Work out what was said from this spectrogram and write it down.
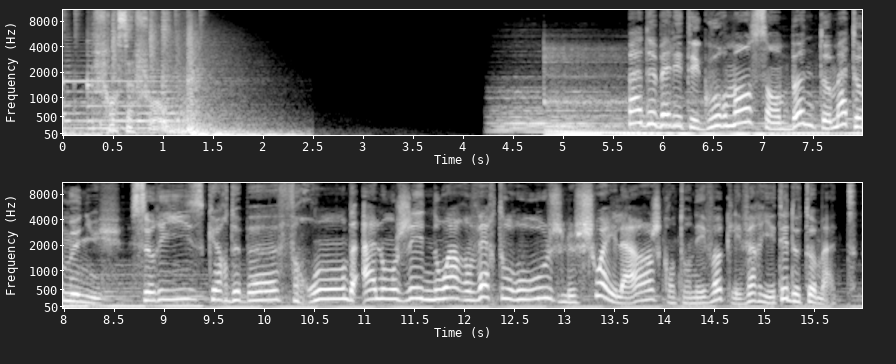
France Info. Pas de bel été gourmand sans bonnes tomates au menu. Cerises, cœur de bœuf, rondes, allongées, noires, vertes ou rouges, le choix est large quand on évoque les variétés de tomates.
